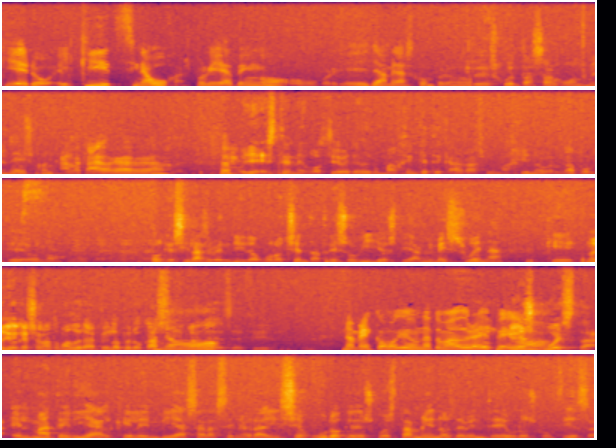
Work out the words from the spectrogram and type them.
quiero el kit sin agujas, porque ya tengo o porque ya me las compro. ¿Y le descuentas algo al menos? Contamos, claro, claro, claro. Oye, este negocio debe tener un margen que te cagas, me imagino, ¿verdad? Porque, ¿o no? Porque si la has vendido por 83 ovillos, tío, a mí me suena que, no digo que sea una tomadura de pelo, pero casi, No. ¿vale? Es decir, No, hombre, ¿cómo que una tomadura de ¿qué pelo? os cuesta el material que le envías a la señora y seguro que les cuesta menos de 20 euros, confiesa.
